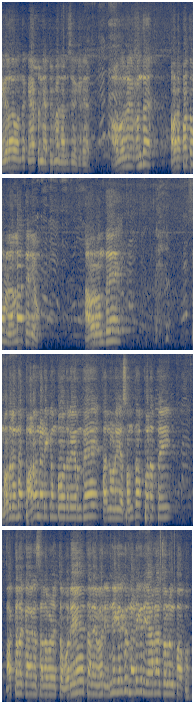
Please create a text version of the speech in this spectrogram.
இதெல்லாம் வந்து கேப்டன் எப்பயுமே நினைச்சது கிடையாது. அவரு வந்து அவரை பார்த்து உங்களுக்கு நல்லா தெரியும். அவர் வந்து முதல்ல இருந்து படம் நடிக்கும் போதுல இருந்து தன்னுடைய சொந்த படத்தை மக்களுக்காக செலவழித்த ஒரே தலைவர். இன்னைக்கு இருக்கிற நடிகர் யாரா சொல்லுங்க பாப்போம்.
